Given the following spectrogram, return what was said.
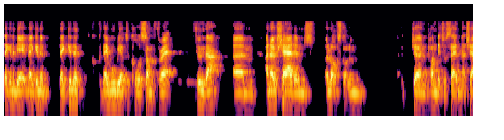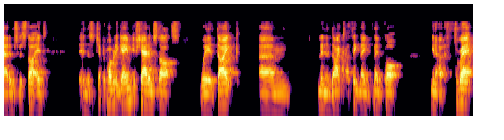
they're gonna be. They're gonna. They're gonna. They will be able to cause some threat through that. Um, I know Che Adams. A lot of Scotland journal pundits were saying that Che Adams should have started in the Czech Republic game. If Che Adams starts with Dyke, um, Lyndon Dykes. I think they've they've got you know a threat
